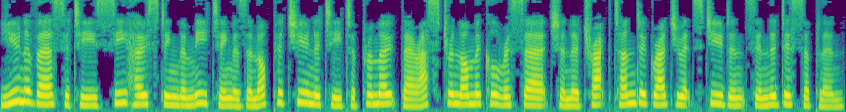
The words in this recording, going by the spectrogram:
Universities see hosting the meeting as an opportunity to promote their astronomical research and attract undergraduate students in the discipline.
